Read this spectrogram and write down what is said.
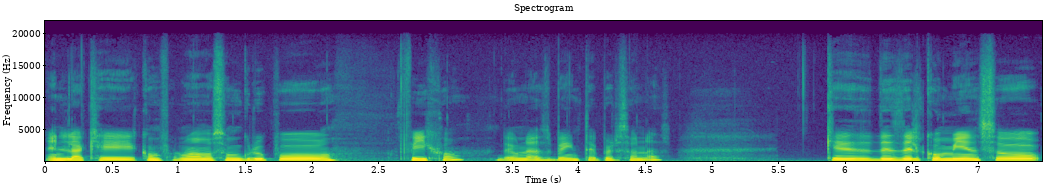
en la que conformamos un grupo fijo de unas 20 personas que desde el comienzo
